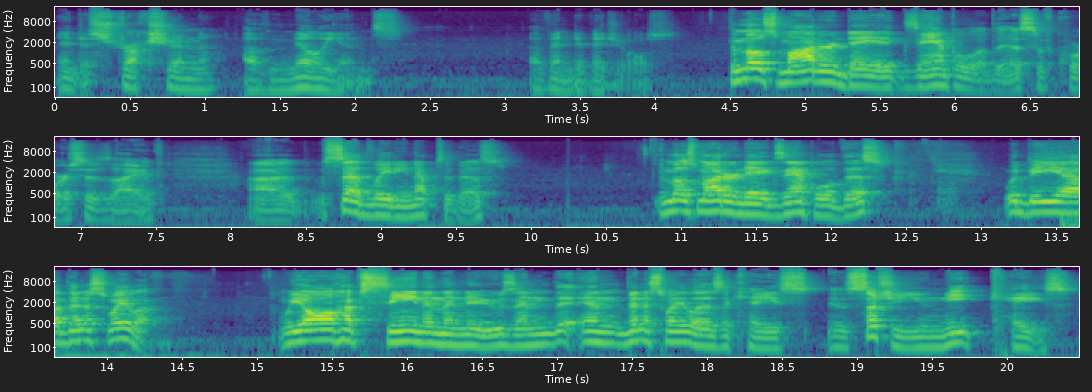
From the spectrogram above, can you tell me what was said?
and destruction of millions of individuals. The most modern day example of this, of course, as I've uh, said leading up to this, the most modern day example of this would be uh, Venezuela. We all have seen in the news, and and Venezuela is a case is such a unique case,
